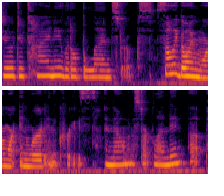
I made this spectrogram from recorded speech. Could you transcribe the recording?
to do tiny little blend strokes, slowly going more and more inward in the crease. And now I'm gonna start blending up.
